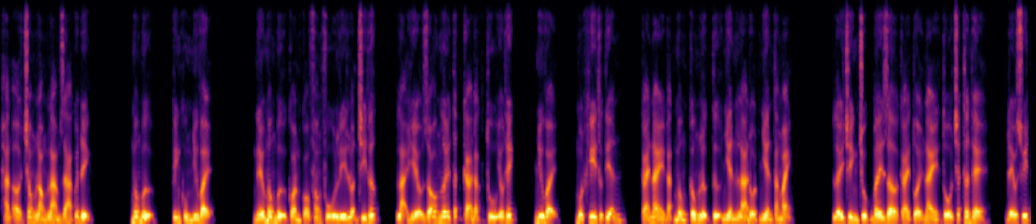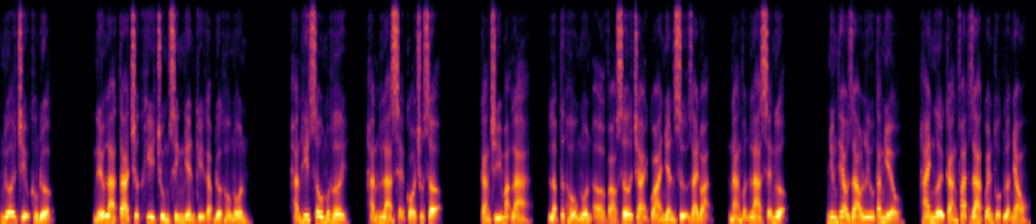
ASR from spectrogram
Hắn ở trong lòng làm ra quyết định. Mông bự kinh khủng như vậy. Nếu mông bự còn có phong phú lý luận tri thức lại hiểu rõ ngươi tất cả đặc thù yêu thích như vậy một khi thực tiễn cái này đặt mông công lực tự nhiên là đột nhiên tăng mạnh. Lấy trình trục bây giờ cái tuổi này tố chất thân thể đều suýt nữa chịu không được. Nếu là ta trước khi trùng sinh niên kỷ gặp được hầu ngôn hắn hít sâu một hơi hắn là sẽ có chút sợ. Càng trí mạng là lập tức hầu ngôn ở vào sơ trải qua nhân sự giai đoạn nàng vẫn là sẽ ngượng nhưng theo giao lưu tăng nhiều, hai người càng phát ra quen thuộc lẫn nhau,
